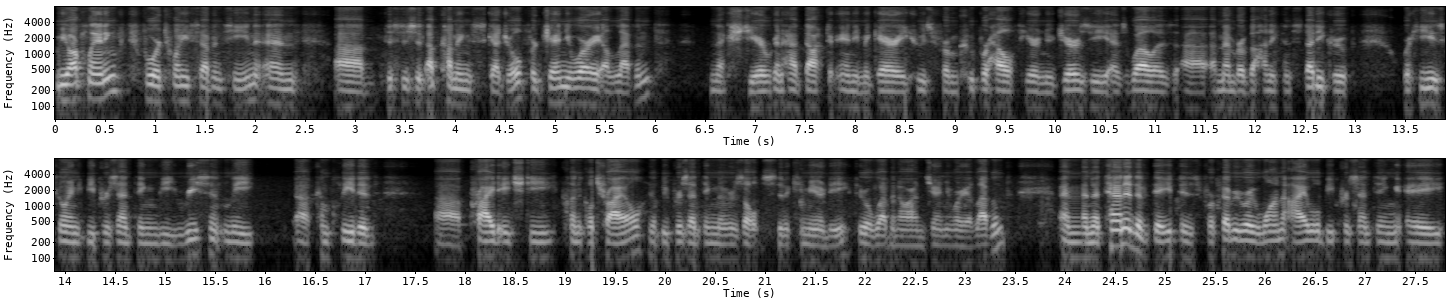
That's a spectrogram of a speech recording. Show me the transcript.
we are planning for 2017, and uh, this is an upcoming schedule for January 11th next year. We're going to have Dr. Andy McGarry, who's from Cooper Health here in New Jersey, as well as uh, a member of the Huntington Study Group, where he is going to be presenting the recently uh, completed uh, PRIDE HD clinical trial. He'll be presenting the results to the community through a webinar on January 11th. And then the tentative date is for February 1. I will be presenting a,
